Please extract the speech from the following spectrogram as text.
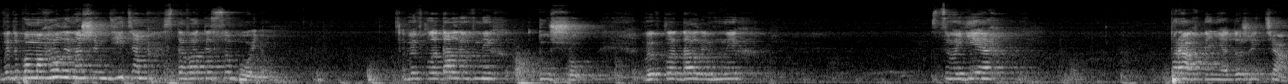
Ви допомагали нашим дітям ставати собою. Ви вкладали в них душу, ви вкладали в них своє прагнення до життя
